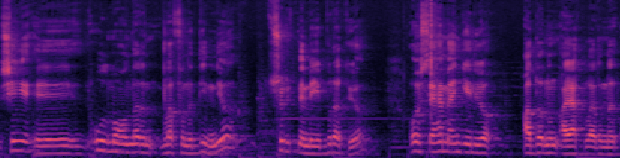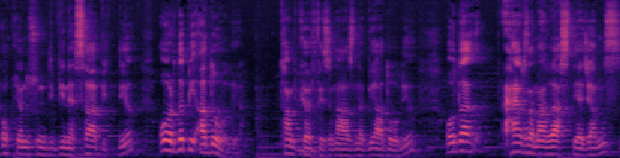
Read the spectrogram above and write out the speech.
şeyi e, Ulma onların lafını dinliyor. Sürüklemeyi bırakıyor. Oysa hemen geliyor adanın ayaklarını okyanusun dibine sabitliyor. Orada bir ada oluyor. Tam körfezin ağzında bir ada oluyor. O da her zaman rastlayacağımız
